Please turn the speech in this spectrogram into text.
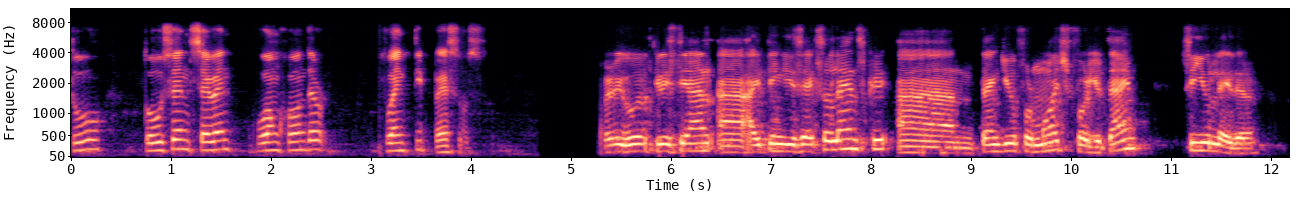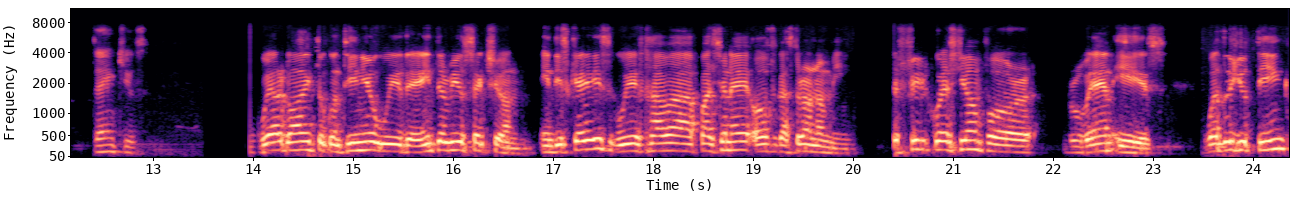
2,720 pesos. Very good, Christian. Uh, I think it's excellent. And thank you for much for your time. See you later. Thank you. We are going to continue with the interview section. In this case, we have a passionate of gastronomy. The first question for Ruben is, what do you think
